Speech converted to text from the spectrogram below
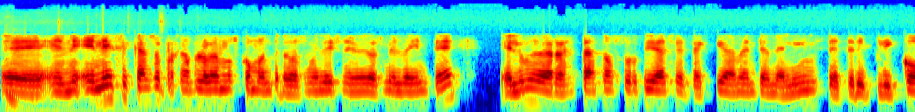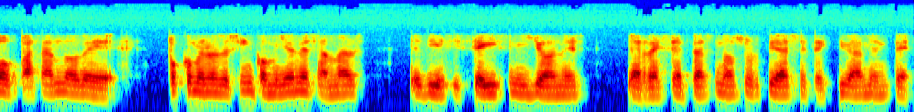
Eh, en, ese caso, por ejemplo, vemos como entre 2019 y 2020 el número de recetas no surtidas efectivamente en el IMSS se triplicó, pasando de poco menos de 5 millones a más de 16 millones de recetas no surtidas efectivamente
